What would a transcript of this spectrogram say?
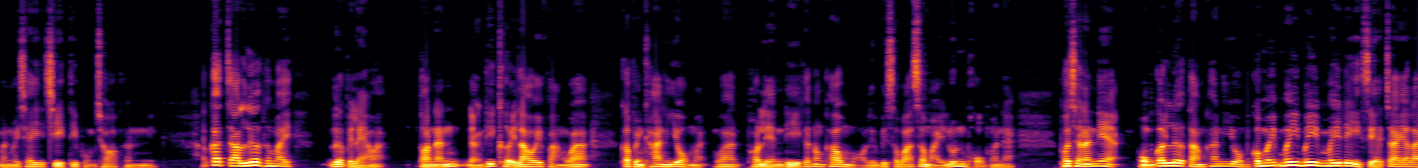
มันไม่ใช่อาชีพที่ผมชอบเท่านั้นเองก็จะเลือกทำไมเลือกไปแล้วอะ ตอนนั้นอย่างที่เคยเล่าให้ฟังว่าก็เป็นค่านิยมอะว่าพอเรียนดีก็ต้องเข้าหมอหรือวิศวะสมัยรุ่นผมนะเพราะฉะนั้นเนี่ยผมก็เลือกตามค่านิยมก็ไม่ไม่ไม่ไม่ได้เสียใจอะไร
